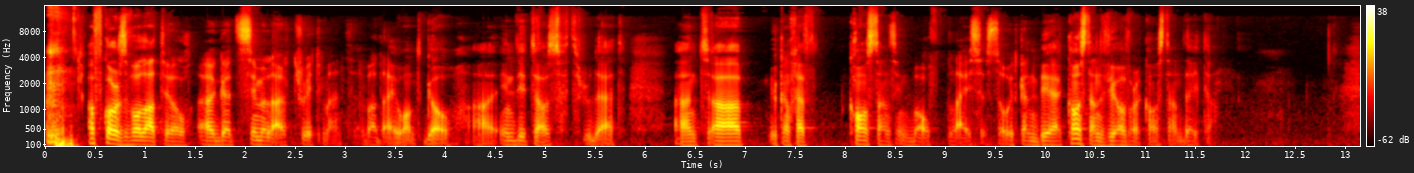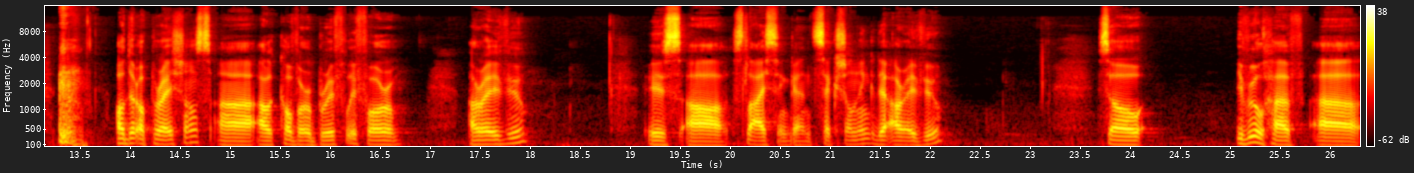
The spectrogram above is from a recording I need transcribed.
of course, volatile uh, gets similar treatment, but I won't go uh, in details through that. And you can have constants in both places, so it can be a constant view over constant data. Other operations uh, I'll cover briefly for array view is uh, slicing and sectioning the array view. So if we'll have uh,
